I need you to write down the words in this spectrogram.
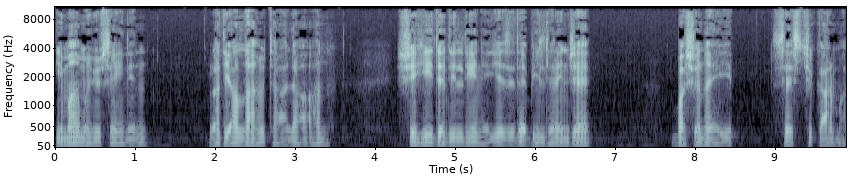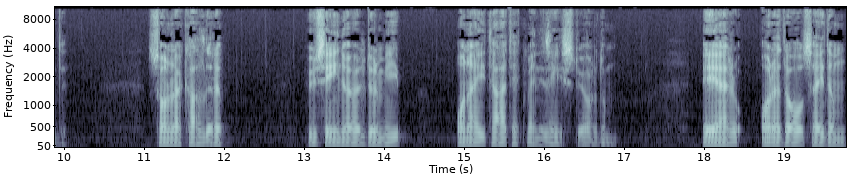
İmamı Hüseyin'in radıyallahu teala an şehit edildiğini Yezid'e bildirince başını eğip ses çıkarmadı. Sonra kaldırıp Hüseyin'i öldürmeyip ona itaat etmenizi istiyordum. Eğer orada olsaydım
